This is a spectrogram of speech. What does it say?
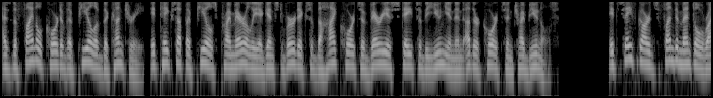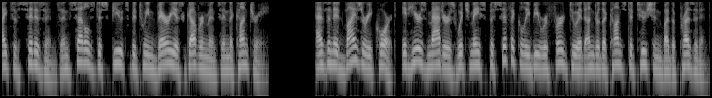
As the final court of appeal of the country, it takes up appeals primarily against verdicts of the high courts of various states of the Union and other courts and tribunals. It safeguards fundamental rights of citizens and settles disputes between various governments in the country. As an advisory court, it hears matters which may specifically be referred to it under the Constitution by the President.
